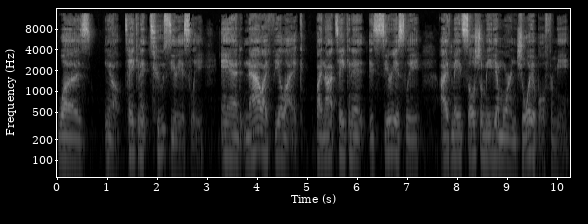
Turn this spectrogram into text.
was, you know, taking it too seriously. And now I feel like by not taking it as seriously, I've made social media more enjoyable for me.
